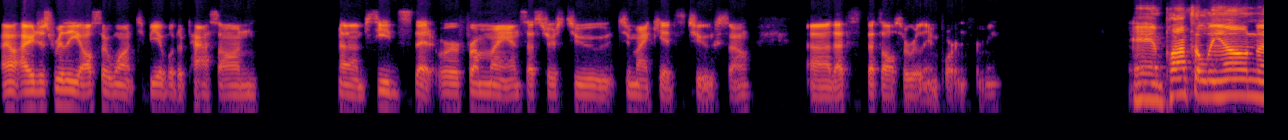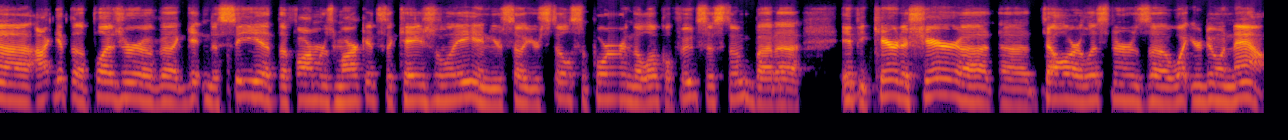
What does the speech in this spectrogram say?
I, I just really also want to be able to pass on um, seeds that were from my ancestors to to my kids too. So uh, that's that's also really important for me. And Pantaleon, uh, I get the pleasure of uh, getting to see you at the farmers markets occasionally, and you're so you're still supporting the local food system. But uh, if you care to share, uh, uh, tell our listeners uh, what you're doing now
